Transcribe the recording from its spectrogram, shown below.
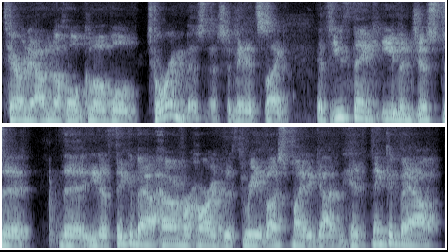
tear down the whole global touring business, I mean, it's like if you think even just the the you know think about however hard the three of us might have gotten hit. Think about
